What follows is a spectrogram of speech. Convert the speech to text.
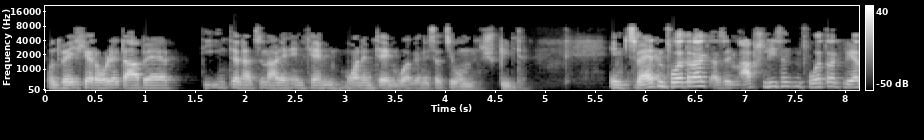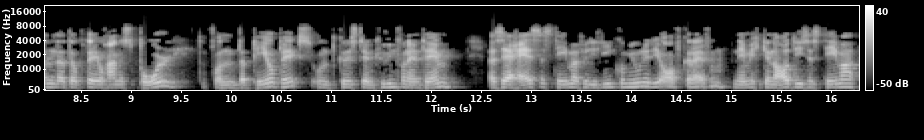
und welche Rolle dabei die internationale MTM, One MTM Organisation spielt. Im zweiten Vortrag, also im abschließenden Vortrag, werden der Dr. Johannes Pohl von der POPEX und Christian Kühn von NTM ein sehr heißes Thema für die Lean Community aufgreifen, nämlich genau dieses Thema,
